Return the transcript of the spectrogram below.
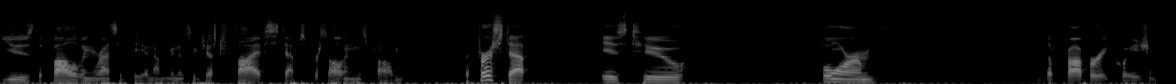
use the following recipe and I'm going to suggest five steps for solving this problem. The first step is to form the proper equation.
